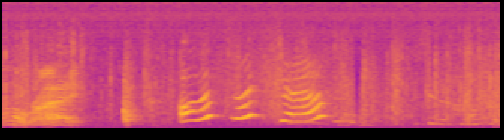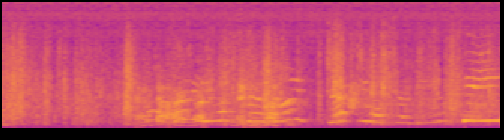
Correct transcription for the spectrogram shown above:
All right. Oh, that's nice, Jeff. See the color? That's Nice. Jeff, you all turn See?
